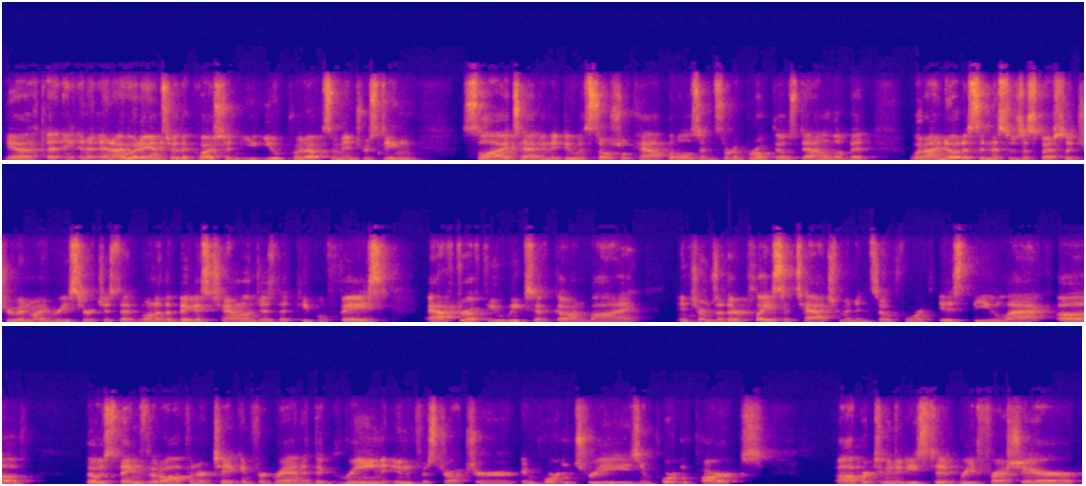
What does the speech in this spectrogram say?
Yeah, and, and I would answer the question. You, you put up some interesting slides having to do with social capitals and sort of broke those down a little bit. What I noticed, and this was especially true in my research, is that one of the biggest challenges that people face after a few weeks have gone by, in terms of their place attachment and so forth, is the lack of those things that often are taken for granted the green infrastructure, important trees, important parks, opportunities to breathe fresh air,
